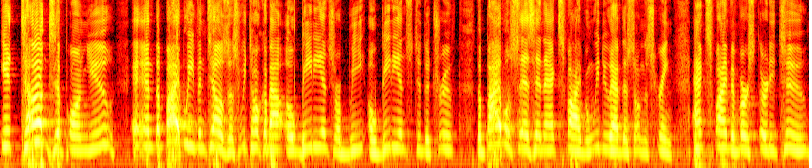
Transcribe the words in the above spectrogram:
it tugs upon you. And the Bible even tells us, we talk about obedience or be obedience to the truth. The Bible says in Acts 5, and we do have this on the screen, Acts 5 and verse 32,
